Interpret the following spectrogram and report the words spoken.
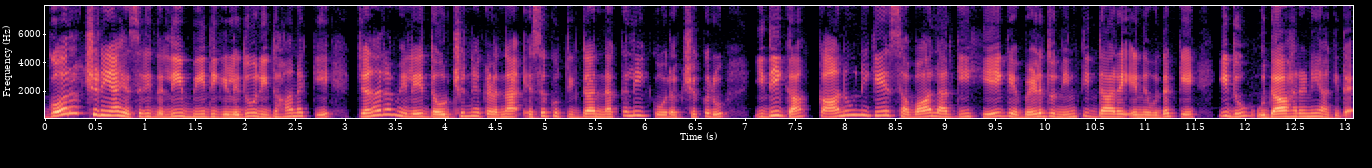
ಗೋರಕ್ಷಣೆಯ ಹೆಸರಿನಲ್ಲಿ ಬೀದಿಗಿಳಿದು ನಿಧಾನಕ್ಕೆ ಜನರ ಮೇಲೆ ದೌರ್ಜನ್ಯಗಳನ್ನು ಎಸಗುತ್ತಿದ್ದ ನಕಲಿ ಗೋರಕ್ಷಕರು ಇದೀಗ ಕಾನೂನಿಗೆ ಸವಾಲಾಗಿ ಹೇಗೆ ಬೆಳೆದು ನಿಂತಿದ್ದಾರೆ ಎನ್ನುವುದಕ್ಕೆ ಇದು ಉದಾಹರಣೆಯಾಗಿದೆ.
